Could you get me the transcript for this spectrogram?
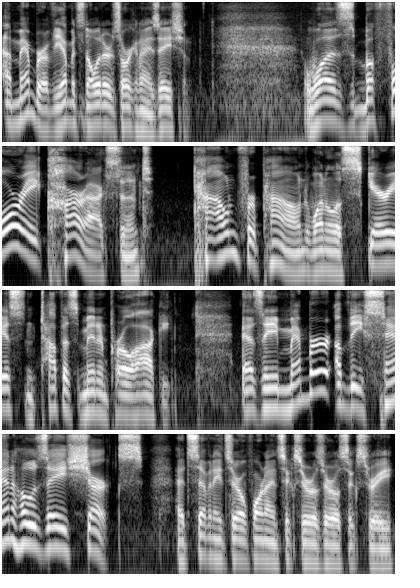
a member of the Edmonton Oilers organization was, before a car accident, pound for pound, one of the scariest and toughest men in pro hockey. As a member of the San Jose Sharks at 780-496-0063,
